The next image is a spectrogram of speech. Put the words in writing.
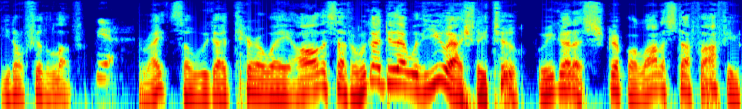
You don't feel the love. Yeah. Right? So we got to tear away all the stuff and we got to do that with you, Ashley, too. We got to strip a lot of stuff off you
